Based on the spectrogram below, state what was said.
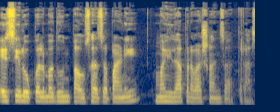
ए सी लोकलमधून पावसाचं पाणी महिला प्रवाशांचा त्रास.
